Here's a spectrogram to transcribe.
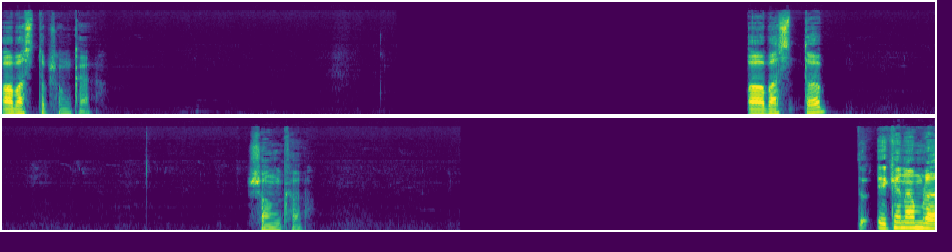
অবাস্তব সংখ্যা। অবাস্তব সংখ্যা। তো এখানে আমরা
